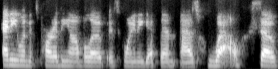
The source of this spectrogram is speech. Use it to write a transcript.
Anyone that's part of the envelope is going to get them as well. So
